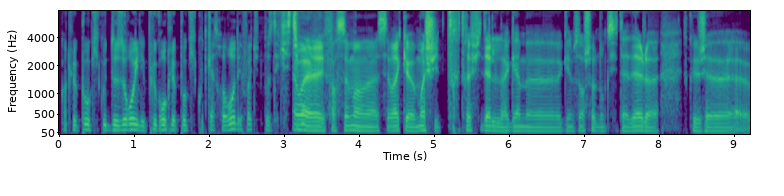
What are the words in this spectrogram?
Quand le pot qui coûte 2 euros, il est plus gros que le pot qui coûte 4 euros, des fois tu te poses des questions. Ouais, forcément. C'est vrai que moi je suis très très fidèle à la gamme euh, Games Workshop, donc Citadel, parce que je,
